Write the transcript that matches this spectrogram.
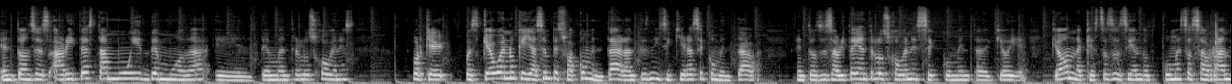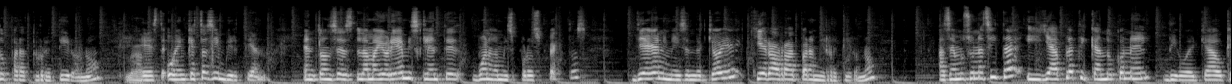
Entonces, ahorita está muy de moda el tema entre los jóvenes, porque pues qué bueno que ya se empezó a comentar, antes ni siquiera se comentaba. Entonces, ahorita ya entre los jóvenes se comenta de que, oye, ¿qué onda? ¿Qué estás haciendo? ¿Cómo estás ahorrando para tu retiro, no? Este, o en qué estás invirtiendo. Entonces, la mayoría de mis clientes, bueno, de mis prospectos, llegan y me dicen de que, oye, quiero ahorrar para mi retiro, ¿no? Hacemos una cita y ya platicando con él, digo de que, ah, ok,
